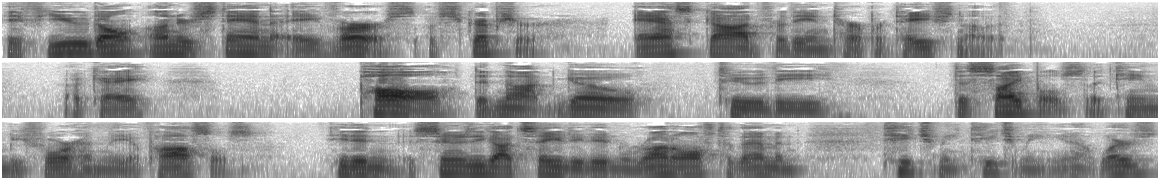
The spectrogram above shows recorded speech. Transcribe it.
If you don't understand a verse of scripture, ask God for the interpretation of it. Okay? Paul did not go to the disciples that came before him, the apostles. He didn't, as soon as he got saved, he didn't run off to them and teach me, teach me. You know, where's,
